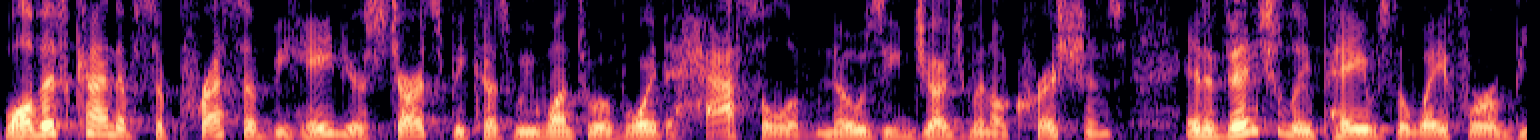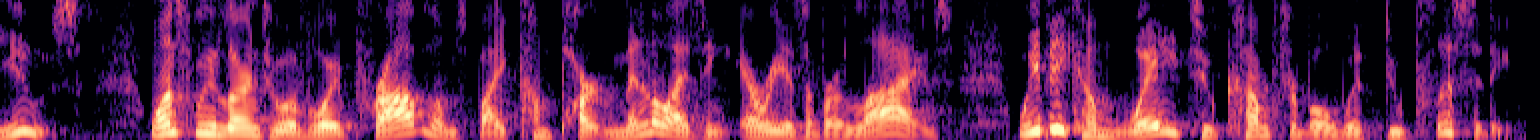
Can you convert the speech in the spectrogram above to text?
While this kind of suppressive behavior starts because we want to avoid the hassle of nosy, judgmental Christians, it eventually paves the way for abuse. Once we learn to avoid problems by compartmentalizing areas of our lives, we become way too comfortable with duplicity.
